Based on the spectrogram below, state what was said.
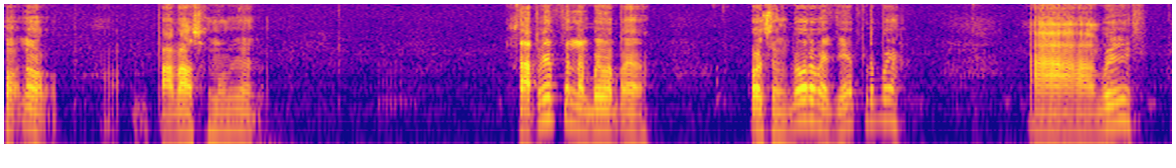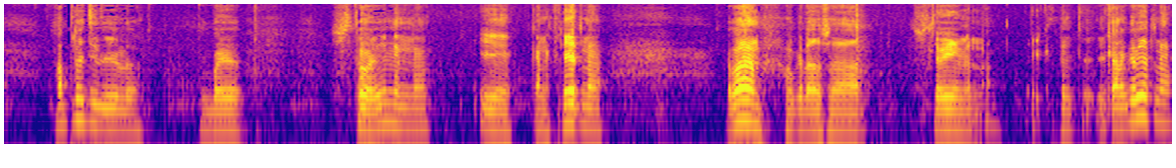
ну, ну, по вашему мнению. Соответственно, было бы очень здорово, если бы а, вы определили бы, что именно и конкретно вам угрожает, что именно и, и конкретно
